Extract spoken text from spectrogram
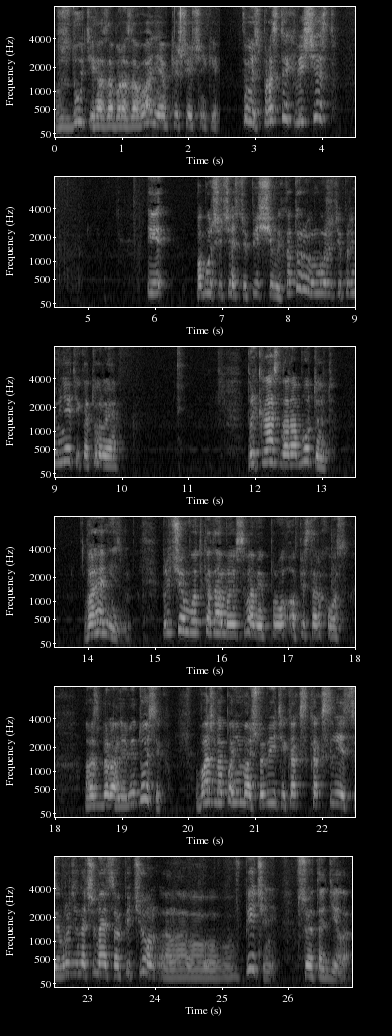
вздутий, газообразования в кишечнике. То есть простых веществ и по большей части пищевых, которые вы можете применять и которые прекрасно работают в организме. Причем вот когда мы с вами про апистархоз разбирали видосик, важно понимать, что видите, как, как следствие, вроде начинается в, печен, э, в печени все это дело.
